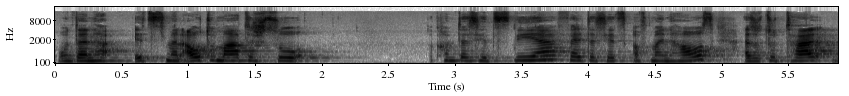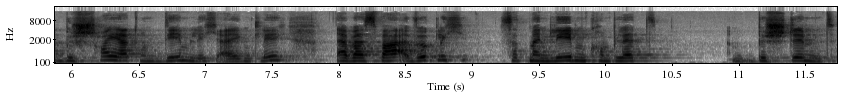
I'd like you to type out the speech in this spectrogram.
und dann ist man automatisch so kommt das jetzt näher, fällt das jetzt auf mein Haus? Also total bescheuert und dämlich eigentlich. Aber es war wirklich, es hat mein Leben komplett bestimmt.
